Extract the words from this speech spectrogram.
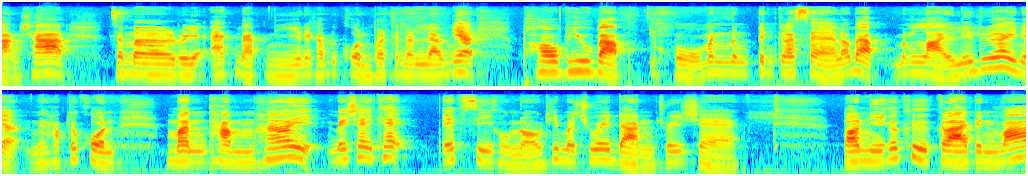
ต่างชาติจะมา react แบบนี้นะครับทุกคนเพราะฉะนั้นแล้วเนี่ยพอวิวแบบโหมันมันเป็นกระแสแล้วแบบมันไหลเรื่อยๆเนี่ยนะครับทุกคนมันทำให้ไม่ใช่แค่ FC ของน้องที่มาช่วยดันช่วยแชร์ ตอนนี้ก็คือกลายเป็นว่า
